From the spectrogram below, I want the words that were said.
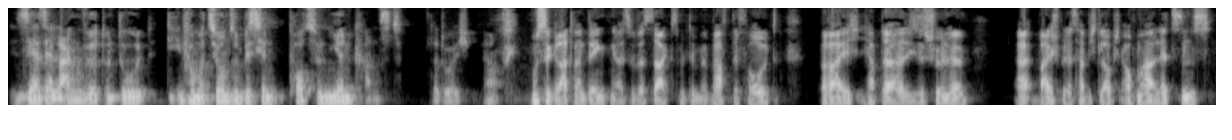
sehr, sehr lang wird und du die Informationen so ein bisschen portionieren kannst dadurch. Ja. Ich musste gerade dran denken, als du das sagst mit dem Above the Fold Bereich. Ich habe da dieses schöne äh, Beispiel, das habe ich glaube ich auch mal letztens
